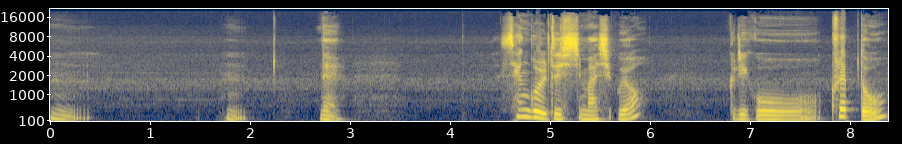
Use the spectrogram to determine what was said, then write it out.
음. 음. 네. 생굴 드시지 마시고요. 그리고 크랩도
